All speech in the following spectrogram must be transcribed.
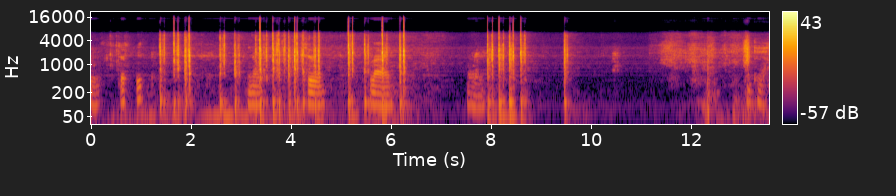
close just big enough to fly away okay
